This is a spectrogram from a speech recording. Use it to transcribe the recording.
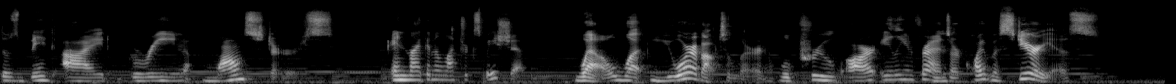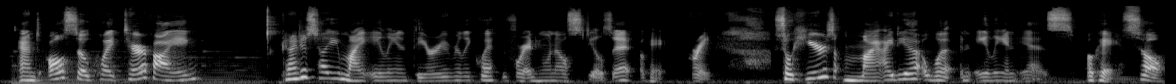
those big eyed green monsters in like an electric spaceship? Well, what you're about to learn will prove our alien friends are quite mysterious and also quite terrifying. Can I just tell you my alien theory really quick before anyone else steals it? Okay, great. So here's my idea of what an alien is. Okay, so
